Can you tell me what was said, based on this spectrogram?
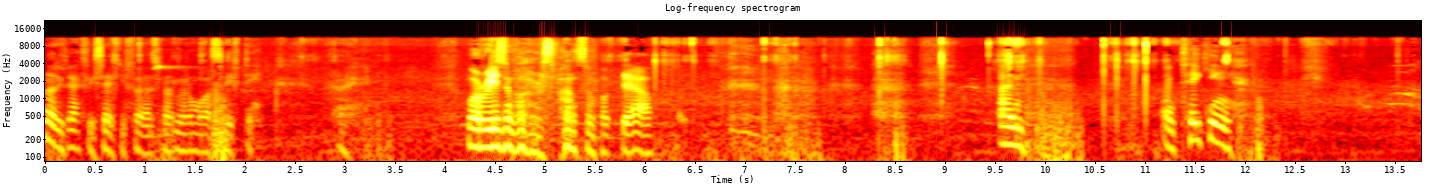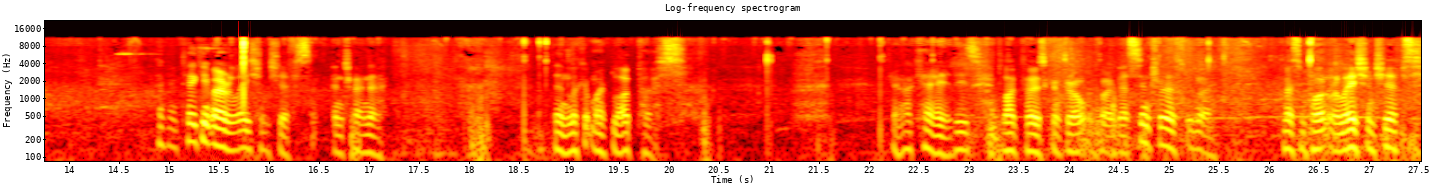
not exactly safety first, but a little more safety. Right. More reasonable and responsible, yeah. I'm I'm taking I'm taking my relationships and trying to then look at my blog posts. Okay, these blog posts can congruent with my best interests, with my most important relationships.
